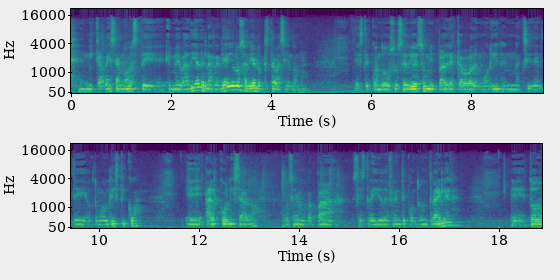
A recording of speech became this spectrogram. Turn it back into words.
en mi cabeza, ¿no? Este, me evadía de la realidad, yo no sabía lo que estaba haciendo, ¿no? Este, cuando sucedió eso, mi padre acababa de morir en un accidente automovilístico, eh, alcoholizado, o sea, mi papá se estrelló de frente contra un tráiler, eh, todo,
